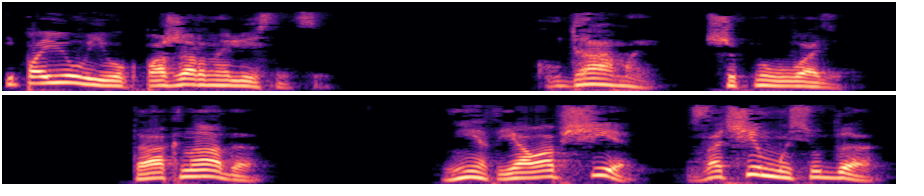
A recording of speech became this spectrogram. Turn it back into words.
и повел его к пожарной лестнице. «Куда мы?» — шепнул Вадик. «Так надо». «Нет, я вообще. Зачем мы сюда?»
